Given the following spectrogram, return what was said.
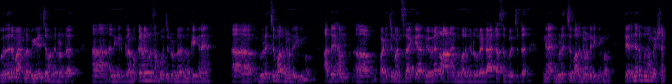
ഗുരുതരമായിട്ടുള്ള വീഴ്ച വന്നിട്ടുണ്ട് അല്ലെങ്കിൽ ക്രമക്കേടുകൾ സംഭവിച്ചിട്ടുണ്ട് എന്നൊക്കെ ഇങ്ങനെ വിളിച്ചു പറഞ്ഞുകൊണ്ടിരിക്കുമ്പോൾ അദ്ദേഹം പഠിച്ച് മനസ്സിലാക്കിയ വിവരങ്ങളാണ് എന്ന് പറഞ്ഞിട്ട് കുറെ ഡാറ്റാസ് ഒക്കെ വെച്ചിട്ട് ഇങ്ങനെ വിളിച്ചു പറഞ്ഞുകൊണ്ടിരിക്കുമ്പം തെരഞ്ഞെടുപ്പ് കമ്മീഷൻ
